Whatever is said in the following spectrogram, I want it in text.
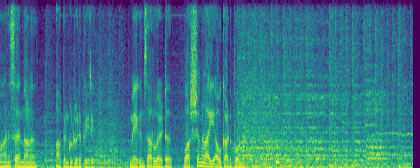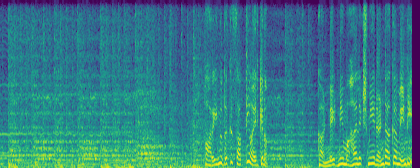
മാനസ എന്നാണ് ആ പെൺകുട്ടിയുടെ പേര്. മേഘൻ സാറുമായിട്ട് വർഷങ്ങളായി അവൾക്ക് അടുപ്പമുണ്ട്. പറയുന്നതൊക്കെ സത്യമായിരിക്കണം. കണ്ണേടിനെ മഹാലക്ഷ്മിയെ രണ്ടാക്കാൻ വേണ്ടി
